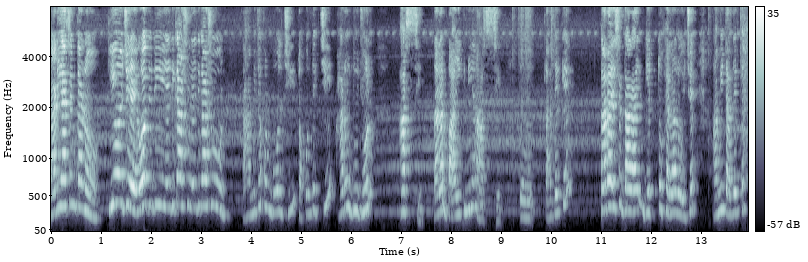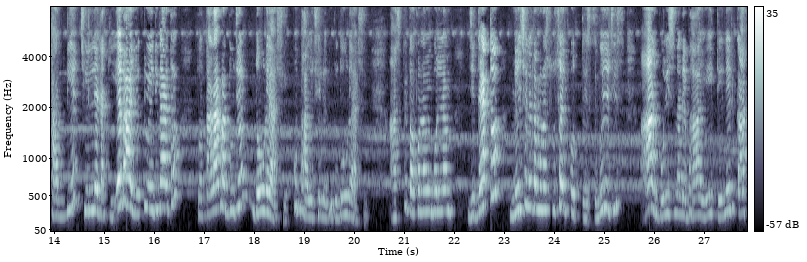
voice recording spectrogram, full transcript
দাঁড়িয়ে আছেন কেন? কি হয়েছে? ও দিদি, এদিকে আসুন এদিকে আসুন। তা আমি যখন বলছি, তখন দেখছি আরও দুজন আসছে, তারা বাইক নিয়ে আসছে। তো তাদেরকে তারা এসে দাঁড়ায় গেট তো ফেলা রয়েছে। আমি তাদেরকে হাত দিয়ে চিল্লে ডাকি, এ ভাই, একটু এদিকে আয় তো। তো তারা আবার দুজন দৌড়ে আসে। খুব ভালো ছেলে, দুটো দৌড়ে আসে। আসতে তখন আমি বললাম যে, দেখ তো, মেয়ে ছেলেটা মনে হয় সুসাইড করতে এসছে, বুঝেছিস? আর বলিস না রে ভাই, এই ট্রেনের কাজ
